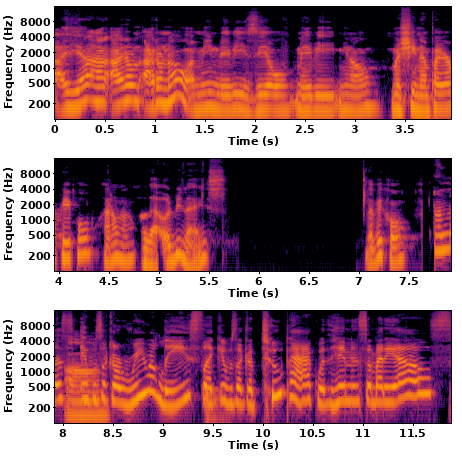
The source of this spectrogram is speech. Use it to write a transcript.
Uh, yeah, I I don't, I don't know. I mean, maybe Zeo, maybe you know, Machine Empire people. I don't know. oh, that would be nice. That'd be cool. unless it was Um, like a re-release like it was like a two-pack with him and somebody else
